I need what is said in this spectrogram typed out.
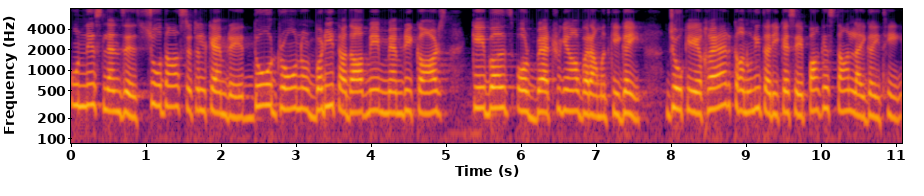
انیس لینزز، چودہ سٹل کیمرے، دو ڈرون اور بڑی تعداد میں میمری کارڈز کیبلز اور بیٹریاں برامت کی گئیں، جو کہ غیر قانونی طریقے سے پاکستان لائی گئی تھیں۔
